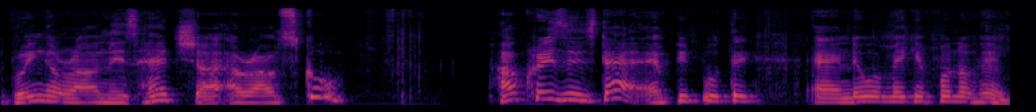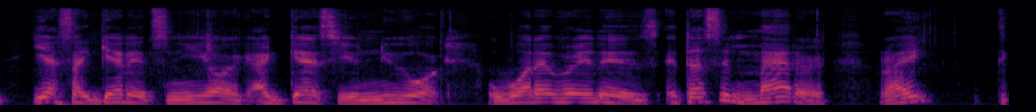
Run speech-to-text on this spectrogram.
bring around his headshot around school. How crazy is that? And people think, and they were making fun of him. Yes, I get it. It's New York. I guess you're New York. Whatever it is, it doesn't matter, right? The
